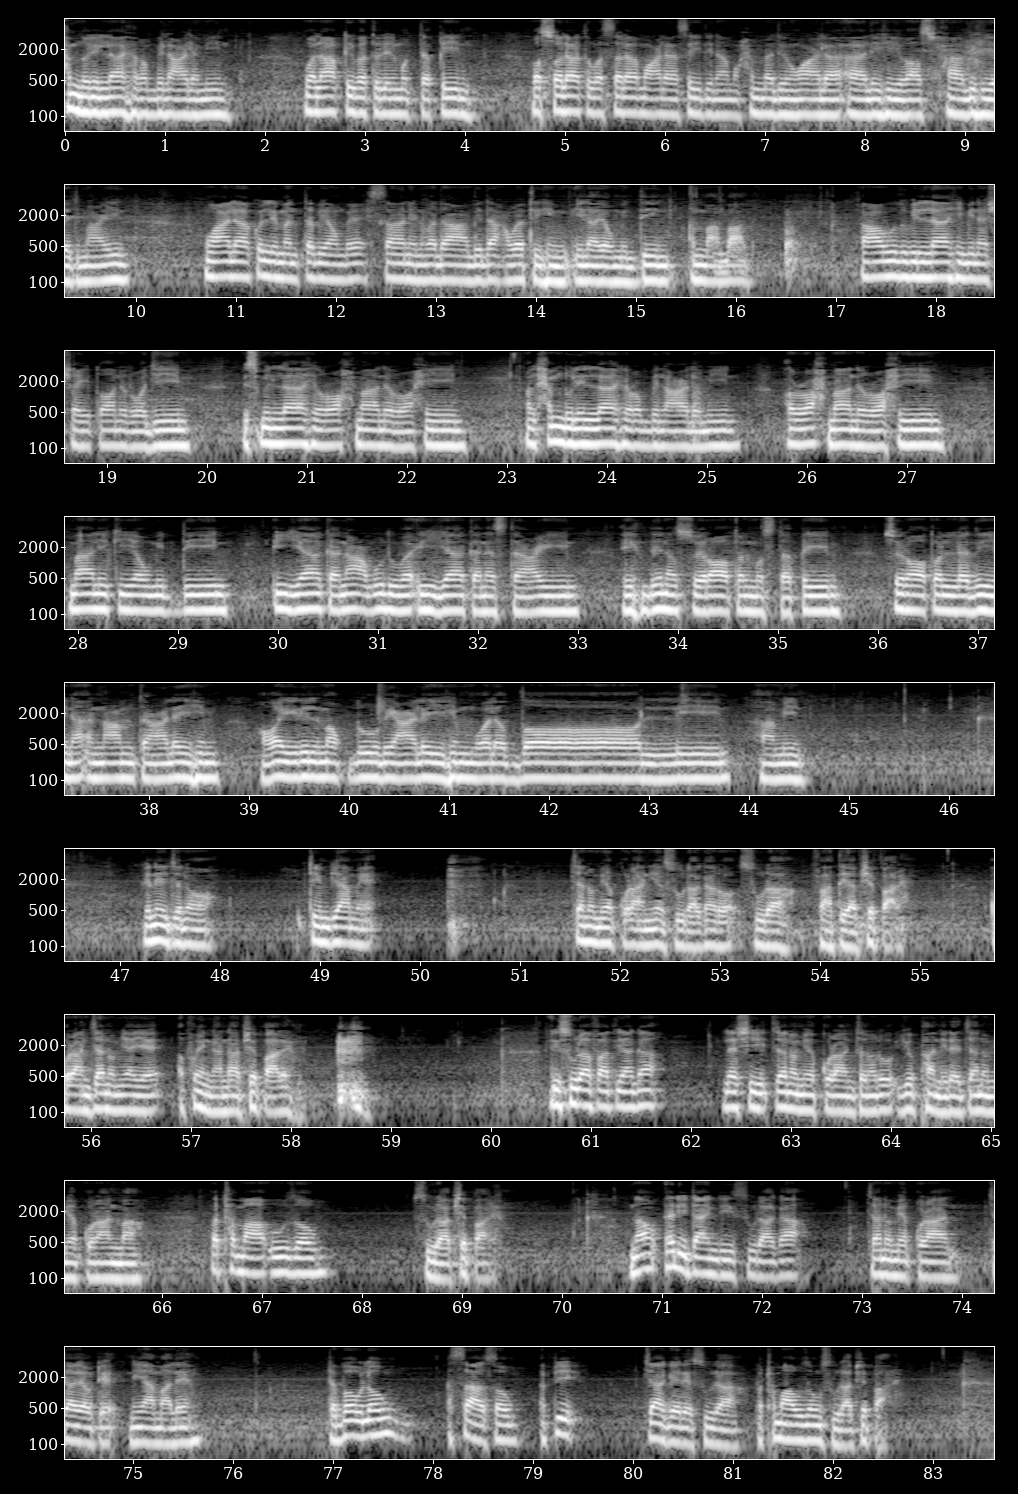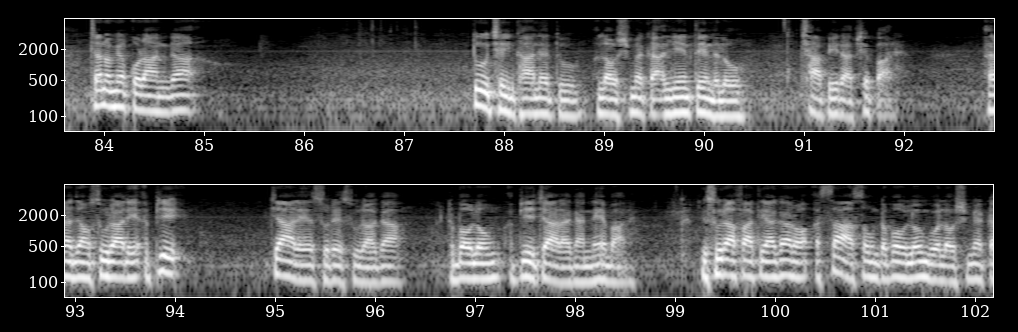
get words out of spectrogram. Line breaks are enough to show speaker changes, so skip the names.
الحمد لله رب العالمين والعاقبة للمتقين والصلاة والسلام على سيدنا محمد وعلى آله وأصحابه أجمعين وعلى كل من تبعهم بإحسان ودعا بدعوتهم إلى يوم الدين. أما بعد أعوذ بالله من الشيطان الرجيم. بسم الله الرحمن الرحيم. الحمد لله رب العالمين. الرحمن الرحيم. مالك يوم الدين. إياك نعبد وإياك نستعين اهدنا الصراط المستقيم صراط الذين أنعمت عليهم غير المغضوب عليهم ولا الضالين آمين ဒီနေ့ကျွန်တော်တင်ပြမယ်ကျွန်တော်မြတ်ကုရ်အာန်ရဲ့ဆူရာကတော့ဆူရာဖာတီယာဖြစ်ပါတယ်ကုရ်အာန်ကျွန်တော်မြတ်ရဲ့အဖွင့်ကဏ္ဍဖြစ်ပါတယ် ဒီဆူရာဖာတီယာကလက်ရှိကျွန်တော်မြတ်ကုရ်အာန်ကျွန်တော်တို့ရွတ်ဖတ်နေတဲ့ကျွန်တော်မြတ်ကုရ်အာန်မှာပထမဦးဆုံးဆူရာဖြစ်ပါတယ်နောက်အဲ့ဒီတိုင်းဒီဆူရာကကျွန်တော်မြတ်ကုရ်အာန်ကြားရောက်တဲ့နေရာမှာလဲတပုတ်လုံးအစအဆုံးအပြည့်ကြခဲ့တဲ့ဆူရာပထမဦးဆုံးဆူရာဖြစ်ပါတယ်ကျွန်တော်မြတ်ကုရ်အာန်က သူ့အချိန်ခါနဲ့သူအလောရှမတ်ကအလင်းသိတယ်လို့ခြာပေးတာဖြစ်ပါတယ်အဲဒါကြောင့်ဆူရာတွေအပြည့်ကြတယ်ဆိုတဲ့ဆူရာကတပုတ်လုံးအပြည့်ကြတာကနည်းပါတယ်ဒီဆူရာဖာတီယာကတော့အစအဆုံးတပုတ်လုံးကိုအလောရှမတ်က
